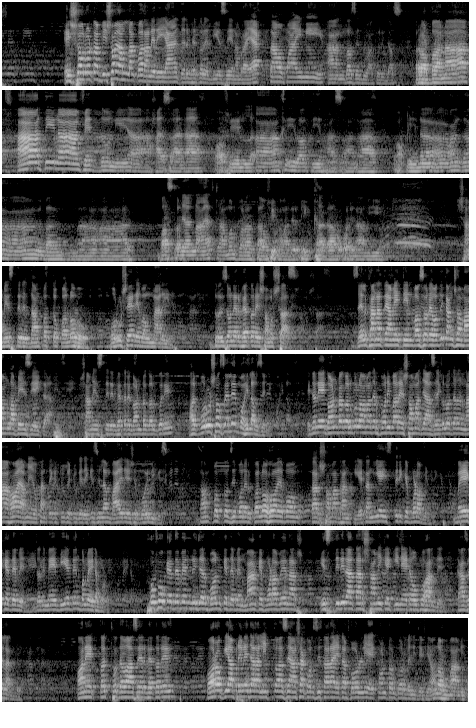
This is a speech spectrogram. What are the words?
এই ষোলোটা বিষয় আল্লাহ কোরআনের এই আয়াতের ভেতরে দিয়েছেন। আমরা একটাও পাইনি, আন্দাজে দোয়া করে যাচ্ছি রব্বানা আতিনা ফিদ দুনিয়া হাসানা, ওয়া ফিল আখিরাতি হাসানা। কিনা আযাবান নার বাস্তবে আল্লাহ আয়াতটা আমল করার তৌফিক আমাদের ভিক্ষা দাও, বলেন আমিন। স্বামী স্ত্রীর দাম্পত্য কলহ, পুরুষের এবং নারীর, দুইজনের ভেতরে সমস্যা আছে। জেলখানাতে আমি তিন বছরে অধিকাংশ মামলা পেয়েছি এইটা। স্বামী স্ত্রীর ভেতরে গন্ডগোল করে হয় পুরুষও জেলে মহিলাও জেলে। এই জন্য এই গন্ডগোলগুলো আমাদের পরিবারে সমাজে আছে। এগুলো যেন না হয়, আমি ওখান থেকে টুকে টুকে রেখেছিলাম, বাইরে এসে বই লিখেছি। দাম্পত্য জীবনের কলহ এবং তার সমাধান কি? এটা নিয়ে স্ত্রীকে পড়াবেন, মেয়েকে দেবেন, যদি মেয়ে বিয়ে দেন, বলবে এটা পড়ো। ফুফুকে দেবেন, নিজের বোনকে দেবেন, মাকে পড়াবেন, আর স্ত্রীরা তার স্বামীকে কিনে এটা উপহার দেন, কাজে লাগবে। অনেক তথ্য দেওয়া আছে এর ভেতরে। পরকিয়া প্রেমে যারা লিপ্ত আছে, আশা করছি তারা এটা পড়লে কন্ট্রোল করবে নিজেকে। আল্লাহ আমিন।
